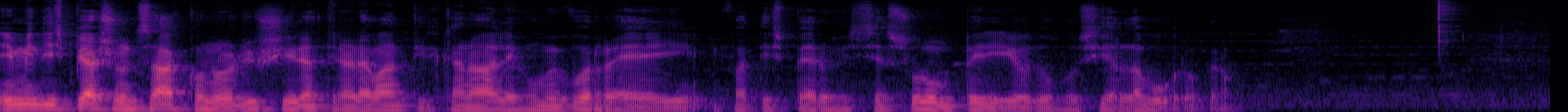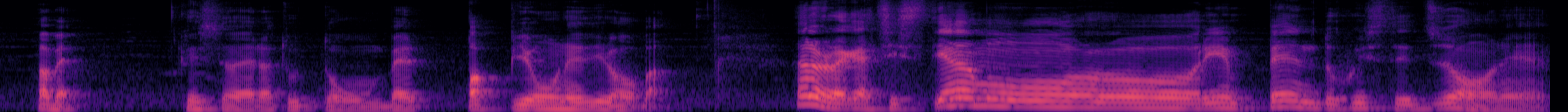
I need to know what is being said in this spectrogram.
e mi dispiace un sacco non riuscire a tirare avanti il canale come vorrei, infatti spero che sia solo un periodo così al lavoro però. Vabbè, questo era tutto un bel pappione di roba. Allora ragazzi, stiamo riempendo queste zone.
